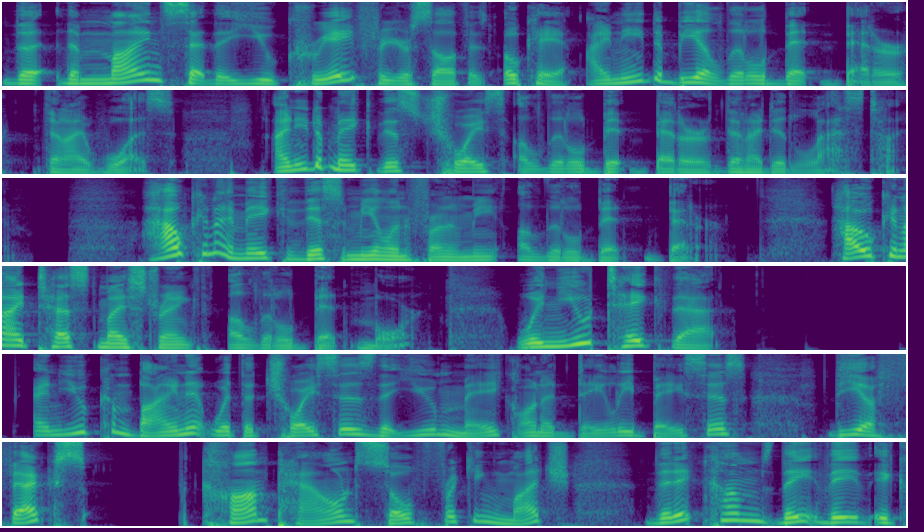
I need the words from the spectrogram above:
The the mindset that you create for yourself is okay, I need to be a little bit better than I was. I need to make this choice a little bit better than I did last time. How can I make this meal in front of me a little bit better? How can I test my strength a little bit more? When you take that and you combine it with the choices that you make on a daily basis, the effects compound so freaking much that it comes they they it,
